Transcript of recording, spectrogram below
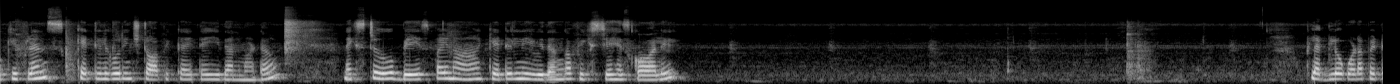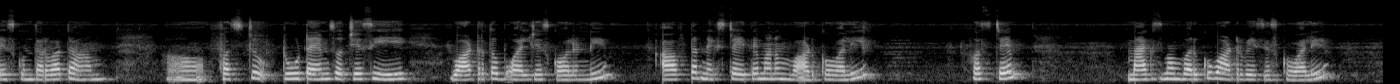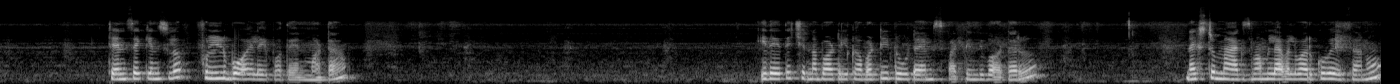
ఓకే ఫ్రెండ్స్ కెటిల్ గురించి టాపిక్ అయితే ఇదనమాట నెక్స్ట్ బేస్ పైన కెటిల్ని ఈ విధంగా ఫిక్స్ చేసేసుకోవాలి. ప్లగ్లో కూడా పెట్టేసుకున్న తర్వాత ఫస్ట్ టూ టైమ్స్ వచ్చేసి వాటర్తో బాయిల్ చేసుకోవాలండి. ఆఫ్టర్ నెక్స్ట్ అయితే మనం వాడుకోవాలి. ఫస్ట్ టైం మ్యాక్సిమం వరకు వాటర్ వేసేసుకోవాలి. టెన్ సెకండ్స్లో ఫుల్ బాయిల్ అయిపోతాయి అన్నమాట. ఇదైతే చిన్న బాటిల్ కాబట్టి టూ టైమ్స్ పట్టింది వాటరు. నెక్స్ట్ మ్యాక్సిమం లెవెల్ వరకు వేసాను.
